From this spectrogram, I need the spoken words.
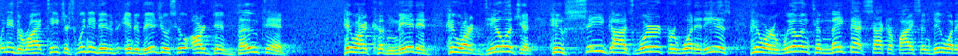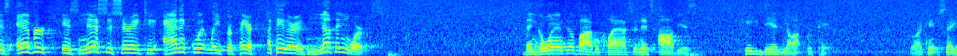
We need the right teachers. We need individuals who are devoted who are committed, who are diligent, who see God's word for what it is, who are willing to make that sacrifice and do what is ever is necessary to adequately prepare. I tell you, there is nothing worse than going into a Bible class and it's obvious he did not prepare. Well, I can't say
